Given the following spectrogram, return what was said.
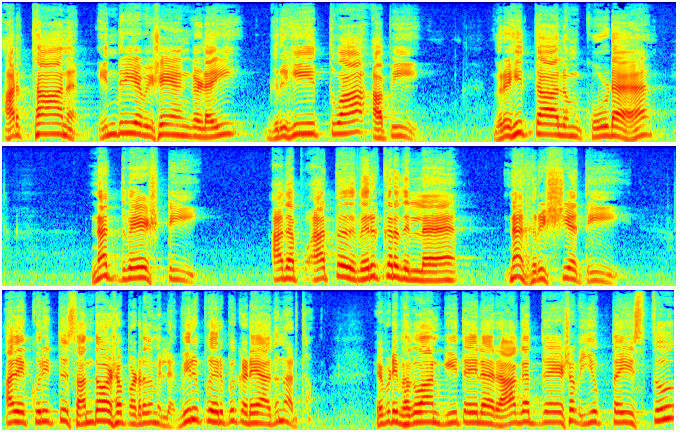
அர்த்தான் இந்திரிய விஷயங்களை கிரகித்வா அபி. கிரகித்தாலும் கூட ந துவேஷ்டி அதை பார்த்து வெறுக்கிறதில்லை ந ஹிருஷ்யதி. அதை குறித்து சந்தோஷப்படுறதும் இல்லை. விருப்பு வெறுப்பு கிடையாதுன்னு அர்த்தம். எப்படி பகவான் கீதையில் ராகத்வேஷ வியுக்தைஸ்து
